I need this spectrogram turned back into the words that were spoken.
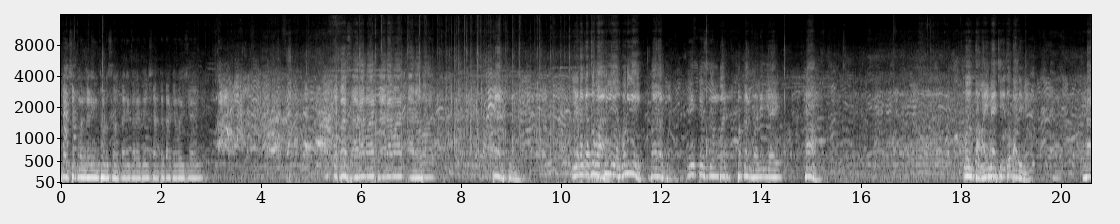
प्रेक्षक मंडळीने थोडं सहकार्य करायचं आहे शांतता ठेवायची आहे. बस आरामात आरामात आरामात. येणं कसं वापरली कोणी बरं बरोबर एकच नंबर पकड झालेली आहे. हा. बोलता माही मॅच आहे बादे हा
